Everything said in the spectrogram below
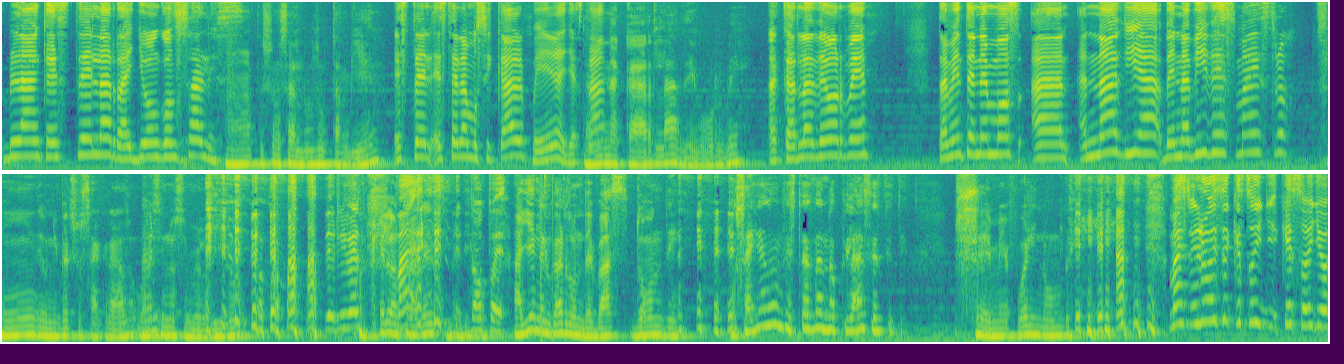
Blanca Estela Rayón González. Ah, pues un saludo también. Estel, Estela Musical, mira, ya está. También a Carla de Orbe. A Carla de Orbe. También tenemos a, a Nadia Benavides, maestro. Sí, de Universo Sagrado. A ver si no se me olvidó. de me dijo, No, pues. Allí en el lugar donde vas, ¿dónde? Pues allá donde estás dando clases. Se me fue el nombre. Maestro, y luego dice que soy, que soy yo.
